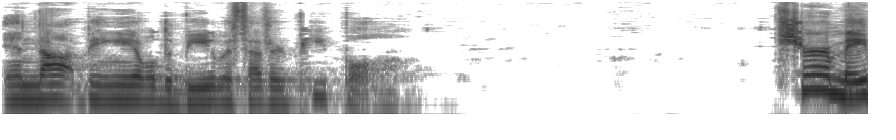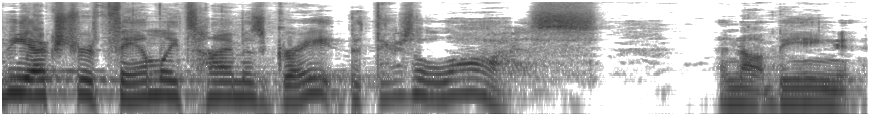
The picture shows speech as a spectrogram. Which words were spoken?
in not being able to be with other people. Sure, maybe extra family time is great, but there's a loss in not being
